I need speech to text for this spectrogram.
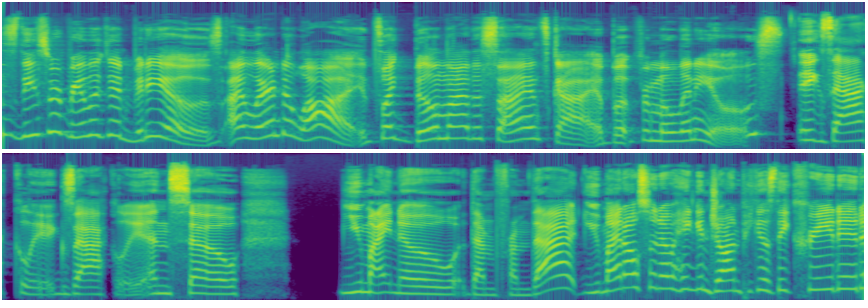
is, these were really good videos. I learned a lot. It's like Bill Nye the Science Guy, but for millennials. Exactly, exactly. And so you might know them from that. You might also know Hank and John because they created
